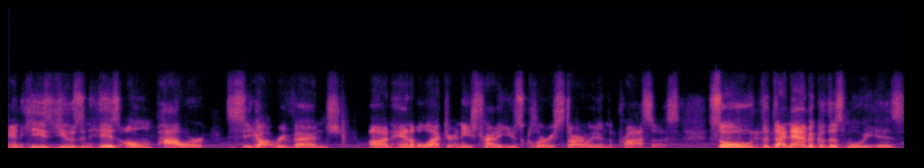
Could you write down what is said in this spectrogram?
and he's using his own power to seek out revenge on Hannibal Lecter, and he's trying to use Clarice Starling in the process. So mm-hmm. the dynamic of this movie is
